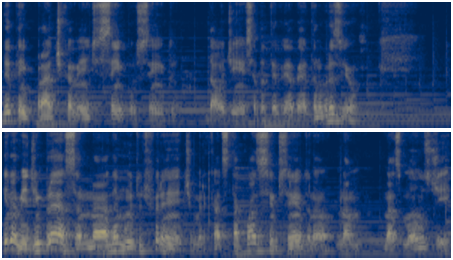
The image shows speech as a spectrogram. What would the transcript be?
detém praticamente 100% da audiência da TV aberta no Brasil. E na mídia impressa, nada muito diferente. O mercado está quase 100% na, na, nas mãos de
